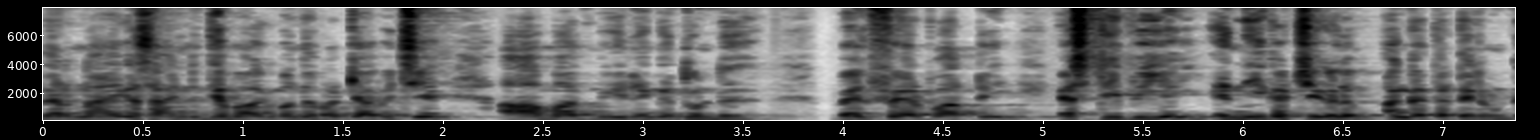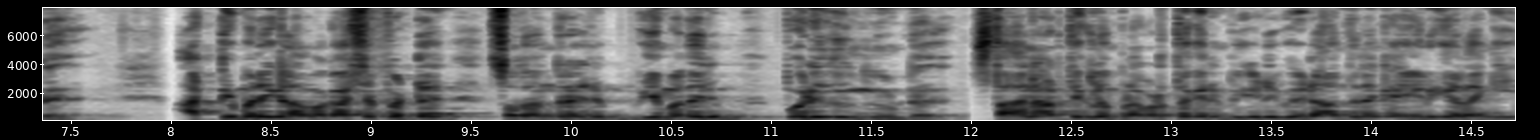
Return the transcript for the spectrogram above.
നിർണായക സാന്നിധ്യമാകുമെന്ന് പ്രഖ്യാപിച്ച് ആം ആദ്മി രംഗത്തുണ്ട്. Welfare party S D P I എന്നീ കക്ഷികളും അംഗത്തട്ടിലുണ്ട്. അട്ടിമറികൾ അവകാശപ്പെട്ട് സ്വതന്ത്രരും വിമതരും പൊരുതുന്നുണ്ട്. സ്ഥാനാർത്ഥികളും പ്രവർത്തകരും വീട് വീടാന്തരം കയറിയിറങ്ങി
